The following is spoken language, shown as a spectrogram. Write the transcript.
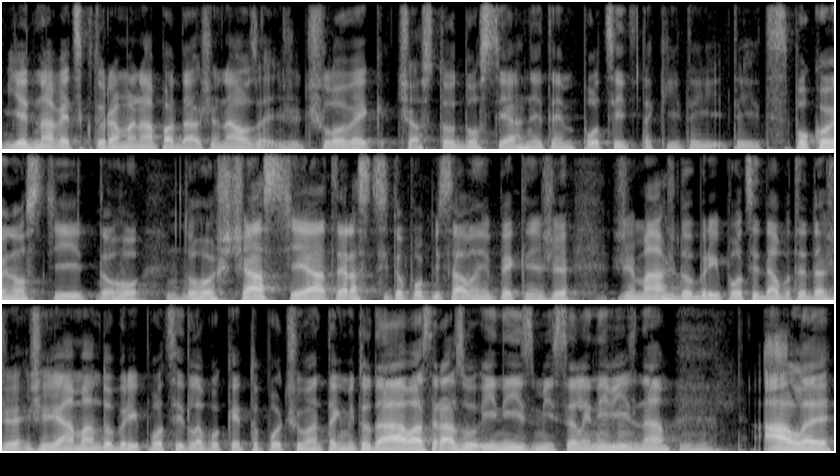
jedna vec, ktorá ma napadá, že naozaj, že človek často dosiahne ten pocit taký tej, tej spokojnosti, toho, mm-hmm. toho šťastia a teraz si to popísal veľmi pekne, že, že máš dobrý pocit, alebo teda, že, že ja mám dobrý pocit, lebo keď to počúvam, tak mi to dáva zrazu iný zmysel, iný mm-hmm. význam, mm-hmm. ale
